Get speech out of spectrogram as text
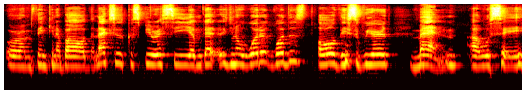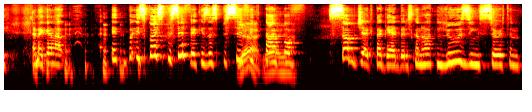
or I'm thinking about the Nexus conspiracy. I'm getting, you know, what what does all these weird men, I will say, and again, I, it, but it's quite specific. It's a specific Yeah, yeah, type yeah. of subject again that is kind of like losing certain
